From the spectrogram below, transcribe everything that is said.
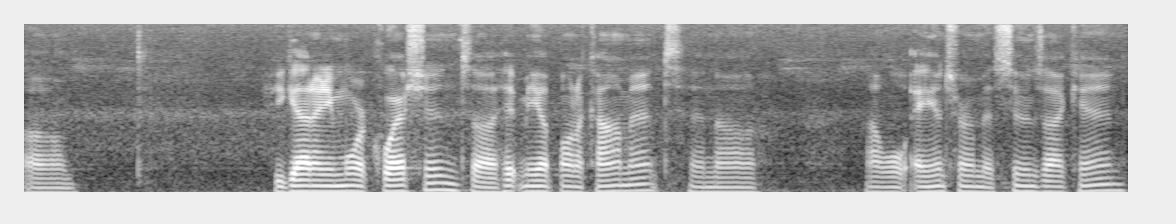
Um, if you got any more questions, uh, hit me up on a comment, and uh, I will answer them as soon as I can.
